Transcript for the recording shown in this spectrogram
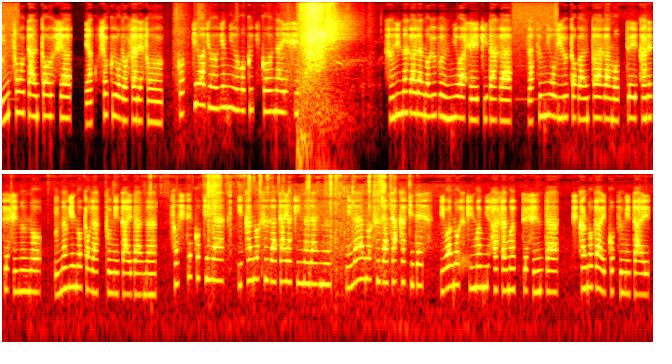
運送担当者、役職おろされそう。こっちは上下に動く機構ないし。すりながら乗る分には平気だが、雑に降りるとバンパーが持っていかれて死ぬの。うなぎのトラップみたいだな。そしてこちら、イカの姿焼きならぬ、ミラーの姿勝ちです。岩の隙間に挟まって死んだ、鹿の骸骨みたい。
